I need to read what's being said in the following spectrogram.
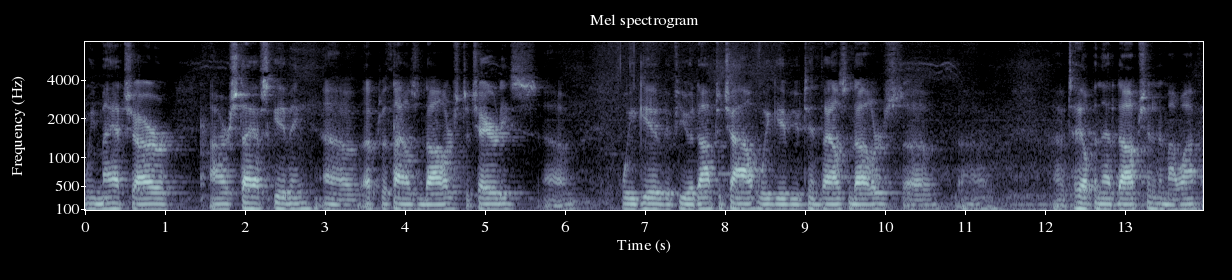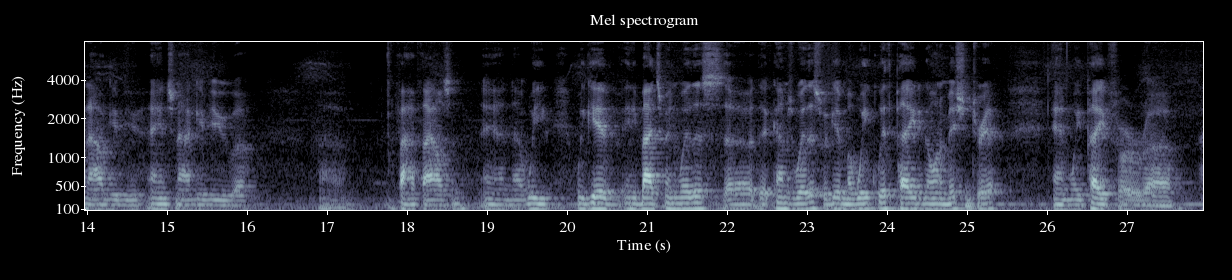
we match our our staff's giving uh, up to a thousand dollars to charities. Um, we give if you adopt a child, we give you ten thousand uh, dollars uh, uh, to help in that adoption, and my wife and I will give you, Ange and I give you uh, five thousand, and we we give anybody that's been with us that comes with us, we give them a week with pay to go on a mission trip and we pay for uh, uh,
